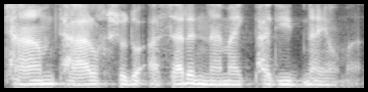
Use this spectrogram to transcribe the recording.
تم تلخ شد و اثر نمک پدید نیامد.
